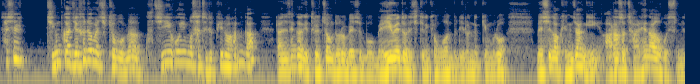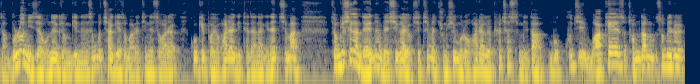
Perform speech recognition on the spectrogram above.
사실 지금까지 흐름을 지켜보면 굳이 호위무사들이 필요한가? 라는 생각이 들 정도로 메시 뭐 메이웨더를 지키는 경호원들 이런 느낌으로 메시가 굉장히 알아서 잘 해나가고 있습니다. 물론 이제 오늘 경기는 승부차기에서 마르티네스 활약, 골키퍼의 활약이 대단하긴 했지만 정규 시간 내는 메시가 역시 팀의 중심으로 활약을 펼쳤습니다. 뭐 굳이 뭐 아케에서 점담 소비를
